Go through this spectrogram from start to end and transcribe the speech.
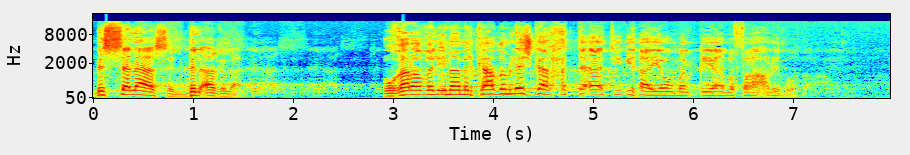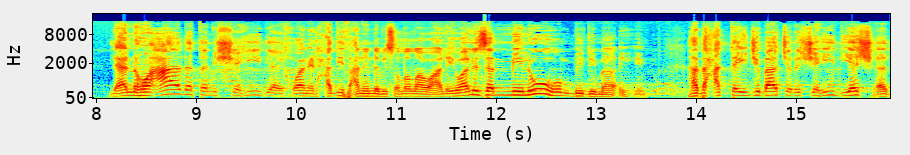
بالسلاسل بالأغلال. وغرض الإمام الكاظم ليش قال حتى آتي بها يوم القيامة فأعرضها؟ لأنه عادة الشهيد يا إخواني الحديث عن النبي صلى الله عليه وآله زملوهم بدمائهم. هذا حتى يجي باكر الشهيد يشهد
